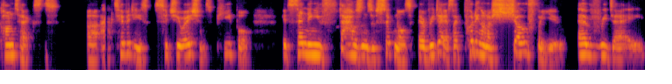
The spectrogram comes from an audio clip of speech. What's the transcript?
contexts, uh, activities, situations, people. It's sending you thousands of signals every day. It's like putting on a show for you every day.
